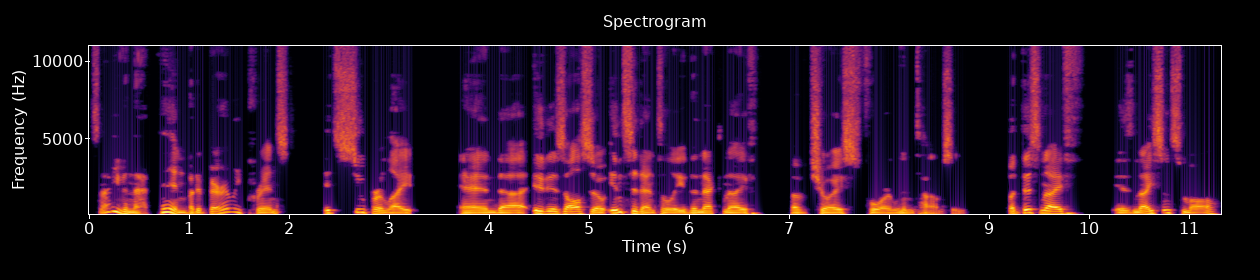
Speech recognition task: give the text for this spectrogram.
It's not even that thin, but it barely prints. It's super light. And, uh, it is also incidentally the neck knife of choice for Lynn Thompson. But this knife is nice and small.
